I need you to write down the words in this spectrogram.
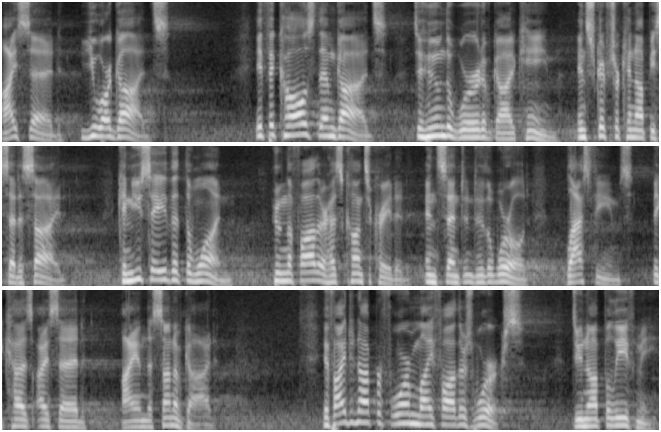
I said, You are gods? If it calls them gods, to whom the word of God came, and scripture cannot be set aside, can you say that the one whom the Father has consecrated and sent into the world blasphemes because I said, I am the Son of God? If I do not perform my Father's works, do not believe me.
